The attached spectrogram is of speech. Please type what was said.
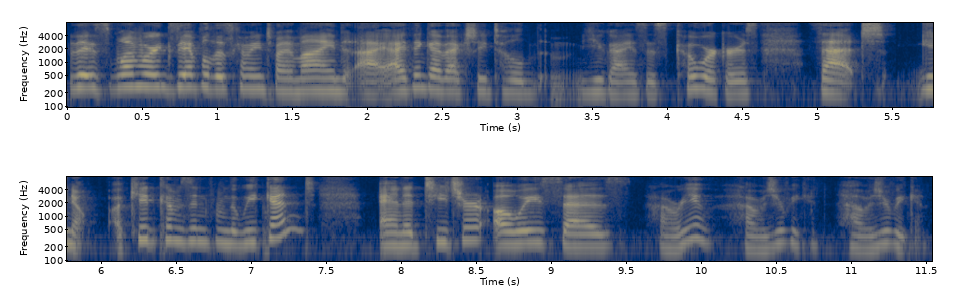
There's one more example that's coming to my mind. I, I think I've actually told you guys as coworkers that, you know, a kid comes in from the weekend and a teacher always says, How are you? How was your weekend? How was your weekend?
